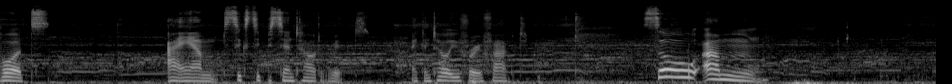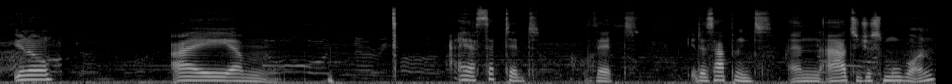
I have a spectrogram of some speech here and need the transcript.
but I am 60% out of it. I can tell you for a fact. So, um, you know, I um, I accepted that it has happened, and I had to just move on.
